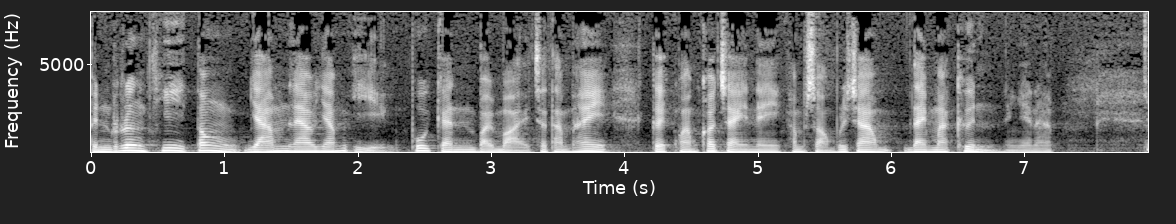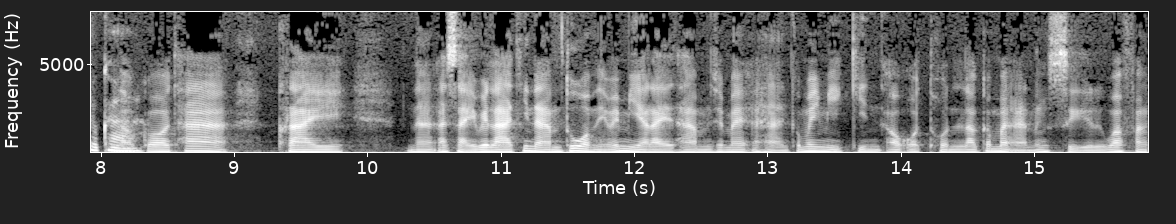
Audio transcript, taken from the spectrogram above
เป็นเรื่องที่ต้องย้ำแล้วย้ำอีก พูดกันบ่อยๆ จะทำให้เกิดความเข้าใจในคำสอนพระเจ้าได้มากขึ้นอย่างเงี้ยนะแล้วก็ถ้าใครนะอาศัยเวลาที่น้ำท่วมเนี่ยไม่มีอะไรทำใช่ไหมอาหารก็ไม่มีกินเอาอดทน แล้วก็มาอ่านหนังสือหรือว่าฟัง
